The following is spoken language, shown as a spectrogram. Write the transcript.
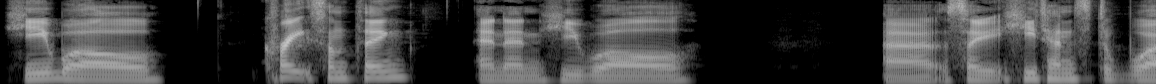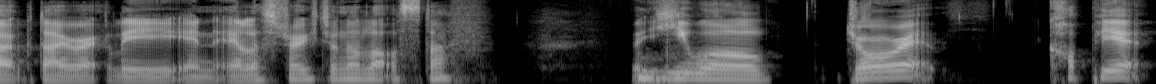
he will create something and then he will uh, so he tends to work directly in illustrator on a lot of stuff but mm-hmm. he will draw it copy it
